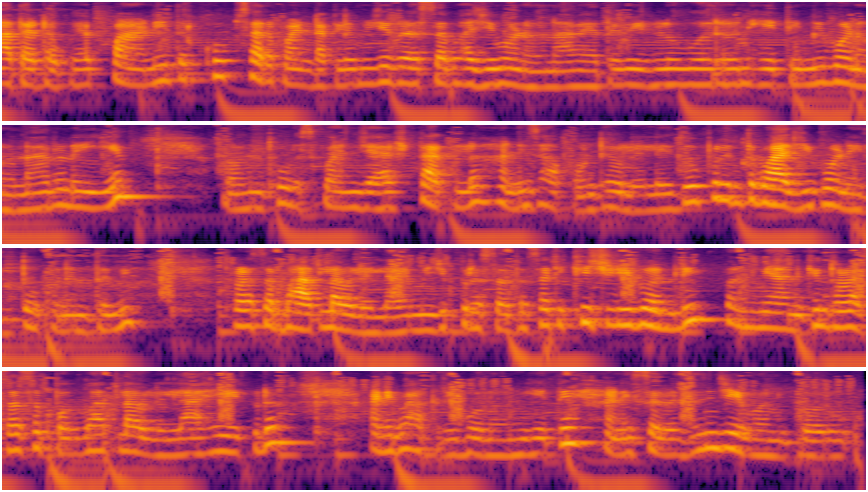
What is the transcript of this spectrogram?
आता टाकूया पाणी. तर खूप सारं पाणी टाकलं. म्हणजे रसा भाजी बनवणार आहे. आता वेगळं वरण हे ते मी बनवणार नाही आहे म्हणून थोडंसं पाणी जास्त टाकलं आणि झाकून ठेवलेलं आहे. जोपर्यंत भाजी बनेल तोपर्यंत मी थोडासा भात लावलेला आहे. म्हणजे प्रसादासाठी खिचडी बनली पण मी आणखीन थोडासा सपक भात लावलेला आहे इकडं. आणि भाकरी बनवून घेते आणि सगळेजण जेवण करू.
